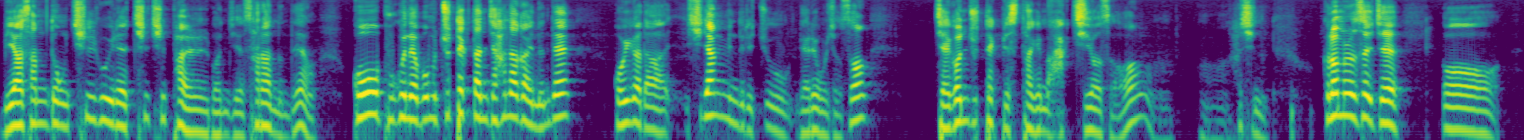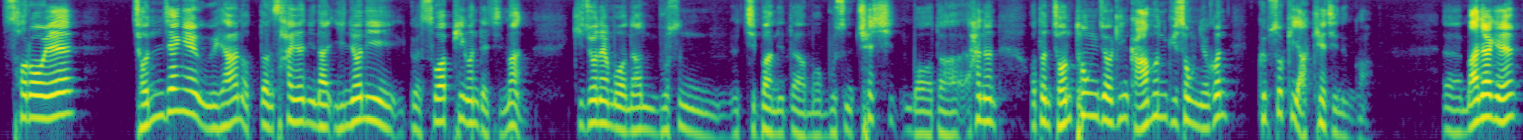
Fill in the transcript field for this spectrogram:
미아 3동 791에 778번지에 살았는데요. 그 부근에 보면 주택단지 하나가 있는데 거기가 다 실향민들이 쭉 내려오셔서 재건주택 비슷하게 막 지어서 어, 하시는 그러면서 이제 어, 서로의 전쟁에 의한 어떤 사연이나 인연이 그 스와핑은 되지만 기존에 뭐 난 무슨 집안이다 뭐 무슨 최씨 뭐다 하는 어떤 전통적인 가문 귀속력은 급속히 약해지는 거. 에, 만약에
